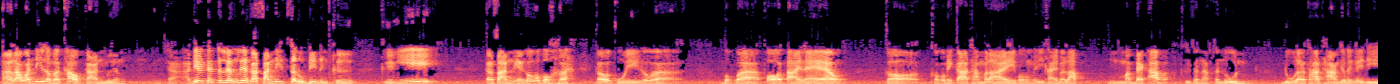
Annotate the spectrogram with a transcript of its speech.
เอาละวันนี้เรามาเข้าการเมืองอ่าเดี๋ยวเรื่องเรื่องกษันนี่สรุปนิดหนึ่งคือ คืออย่างนี้กษันเนี่ยเขาก็บอกว่าเขาก็คุยเขาว่า บอกว่าพ่อตายแล้ว ก็เขาก็ไม่กล้าทำอะไร เพราะไม่มีใครมารับมาแบ็กอัพคือสนับสนุน ดูแล้วท่าทางจะไม่ค่อยดี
